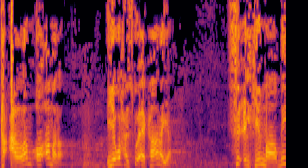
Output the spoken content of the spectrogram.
Tacalam oo amara iyo waxa isku ekaanaya. Ficilkii maadi.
